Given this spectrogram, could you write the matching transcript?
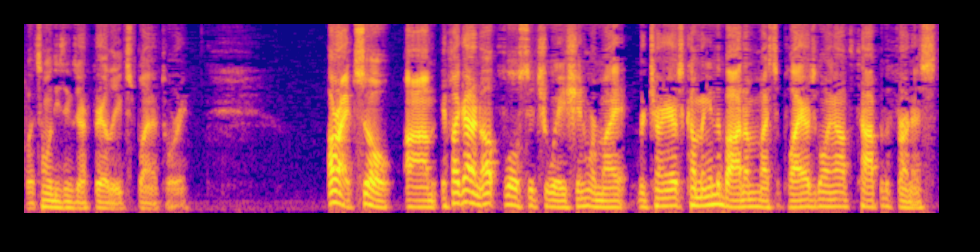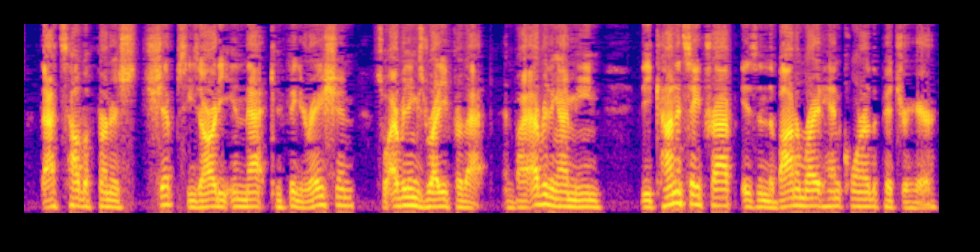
but some of these things are fairly explanatory. All right, so um, if I got an upflow situation where my return air is coming in the bottom, my supplier is going out the top of the furnace, that's how the furnace ships. He's already in that configuration, so everything's ready for that. And by everything, I mean the condensate trap is in the bottom right-hand corner of the picture here.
